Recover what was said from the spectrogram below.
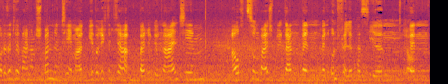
Oder sind wir bei einem spannenden Thema? Ihr berichtet ja bei regionalen Themen auch zum Beispiel dann, wenn, wenn Unfälle passieren, Ja. wenn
